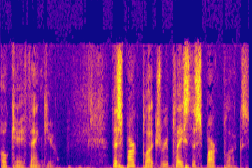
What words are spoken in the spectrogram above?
Okay, thank you. The spark plugs. Replace the spark plugs.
